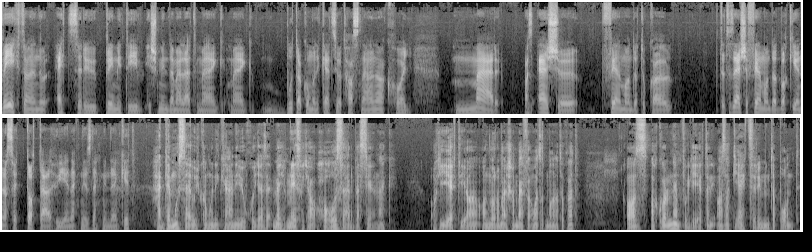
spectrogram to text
végtelenül egyszerű, primitív, és mindemellett meg, meg buta kommunikációt használnak, hogy már az első félmondatukkal, tehát az első félmondatból kijön az, hogy totál hülyének néznek mindenkit. Hát de muszáj úgy kommunikálniuk, hogy ez, mert nézd, hogyha ha hozzád beszélnek, aki érti a, a normálisan megfogalmazott mondatokat, az akkor nem fogja érteni. Az, aki egyszerű, mint a pont.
